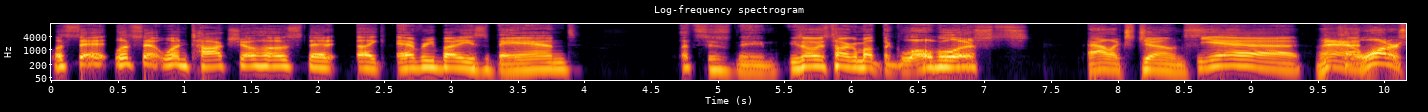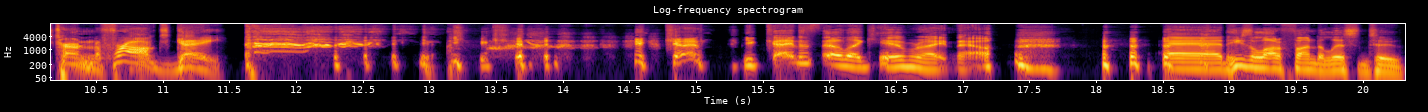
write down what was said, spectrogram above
what's that what's that one talk show host that like everybody's banned? What's his name? He's always talking about the globalists. Alex Jones. Yeah. Ah, the water's turning the frogs gay. you kind of, you kind of sound like him right now. and he's a lot of fun to listen to.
